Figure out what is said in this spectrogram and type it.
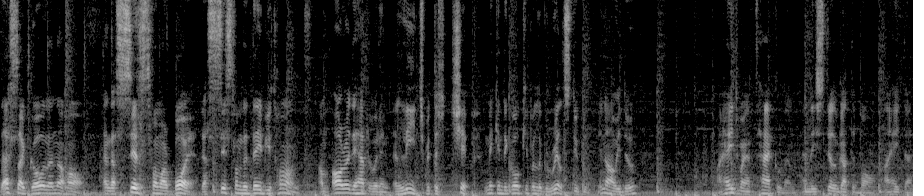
That's a goal and a half. And assist from our boy. The assist from the debutant. I'm already happy with him. And Leech with the chip, making the goalkeeper look real stupid. You know how we do. I hate when I tackle them and they still got the ball. I hate that.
